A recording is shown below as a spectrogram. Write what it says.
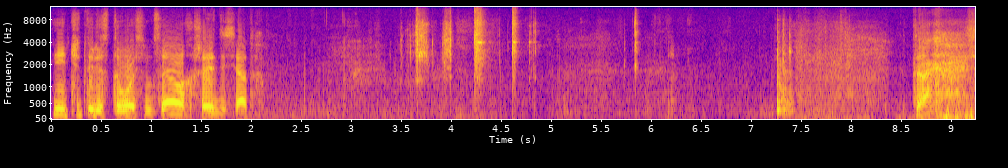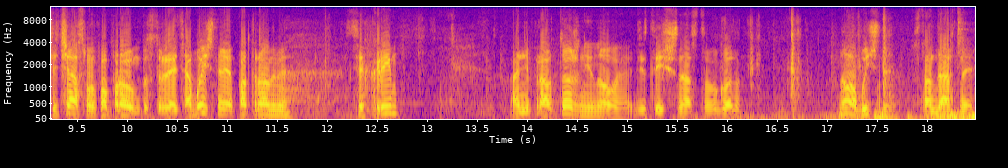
И четыреста восемь целых шесть десятых. Так, сейчас мы попробуем пострелять обычными патронами Техкрим. Они, правда, тоже не новые, 2016 года. Но обычные, стандартные.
